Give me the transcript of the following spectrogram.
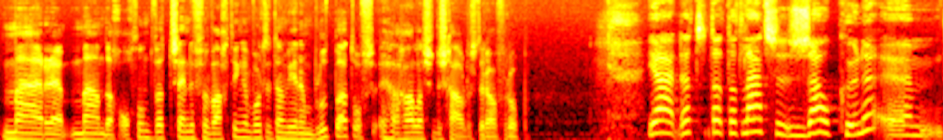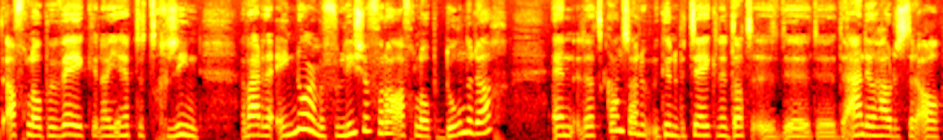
Maar maandagochtend, wat zijn de verwachtingen? Wordt het dan weer een bloedbad of halen ze de schouders erover op? Ja, dat, dat, dat laatste zou kunnen. Um, de afgelopen week, nou, je hebt het gezien, waren er enorme verliezen, vooral afgelopen donderdag. En dat kan zou kunnen betekenen dat de, de, de aandeelhouders er al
